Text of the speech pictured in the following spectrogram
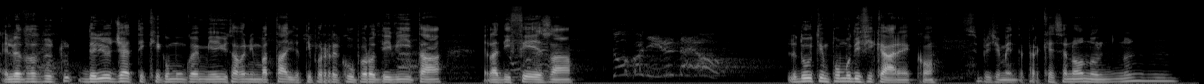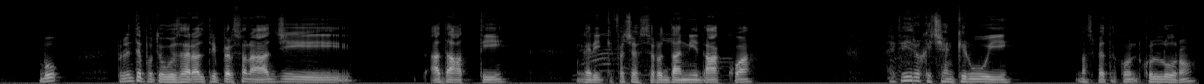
E le ho dato tu- degli oggetti che comunque mi aiutavano in battaglia, tipo il recupero di vita, la difesa. Le ho dovuti un po' modificare, ecco, semplicemente perché se no non... non... Boh, probabilmente potevo usare altri personaggi adatti Magari che facessero danni d'acqua. È vero che c'è anche lui. No, aspetta, con, con loro?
